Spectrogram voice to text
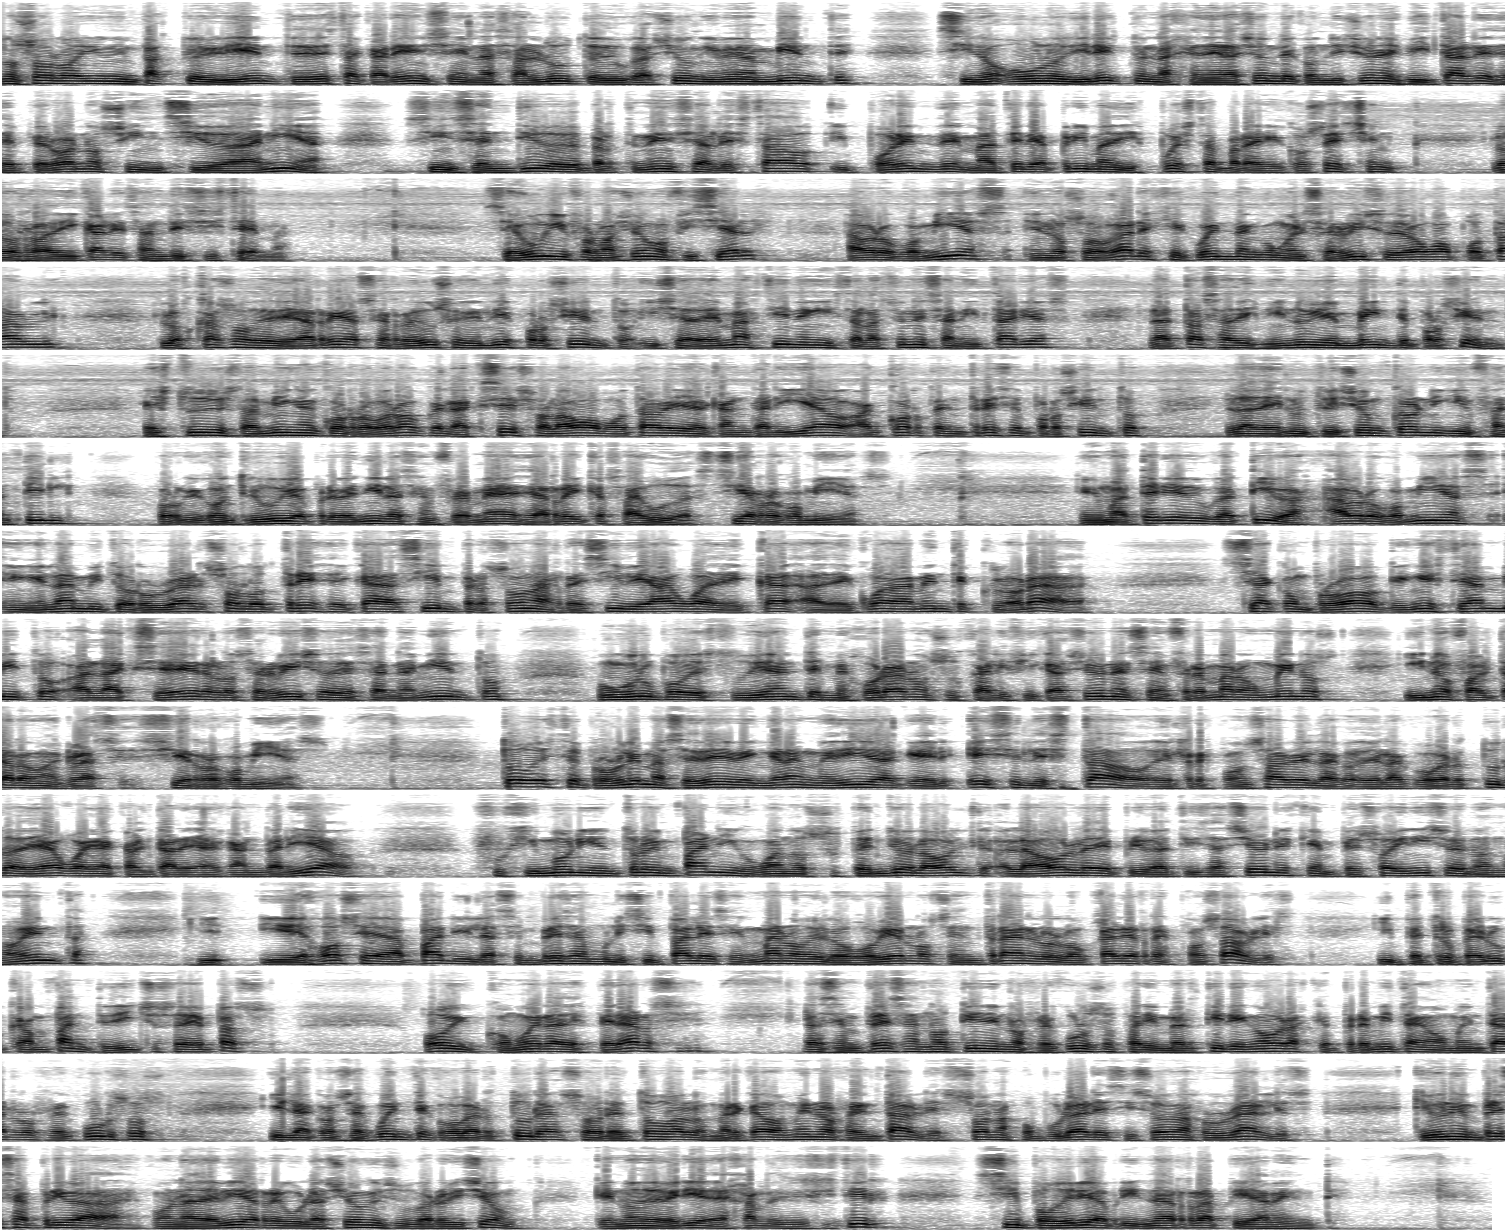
No solo hay un impacto evidente de esta carencia en la salud, educación y medio ambiente, sino uno directo en la generación de condiciones vitales de peruanos sin ciudadanía, sin sentido de pertenencia al Estado y por ende materia prima dispuesta para que cosechen los radicales antisistema. Según información oficial, abro comillas, en los hogares que cuentan con el servicio de agua potable, los casos de diarrea se reducen en 10% y si además tienen instalaciones sanitarias, la tasa disminuye en 20%. Estudios también han corroborado que el acceso al agua potable y alcantarillado acorta en 13% la desnutrición crónica infantil porque contribuye a prevenir las enfermedades diarreicas agudas. Cierro comillas. En materia educativa, abro comillas, en el ámbito rural solo 3 de cada 100 personas recibe agua adecuadamente clorada se ha comprobado que en este ámbito, al acceder a los servicios de saneamiento, un grupo de estudiantes mejoraron sus calificaciones, se enfermaron menos y no faltaron a clases. Cierro comillas. Todo este problema se debe en gran medida a que es el Estado el responsable de la, cobertura de agua y alcantarillado Fujimori entró en pánico cuando suspendió la, ola, de privatizaciones que empezó a inicios de los 90 y, y dejó Sedapal y las empresas municipales en manos de los gobiernos centrales, los locales responsables y Petroperú campante, dicho sea de paso. Hoy, como era de esperarse, las empresas no tienen los recursos para invertir en obras que permitan aumentar los recursos y la consecuente cobertura, sobre todo a los mercados menos rentables, zonas populares y zonas rurales, que una empresa privada, con la debida regulación y supervisión, que no debería dejar de existir, sí podría brindar rápidamente.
